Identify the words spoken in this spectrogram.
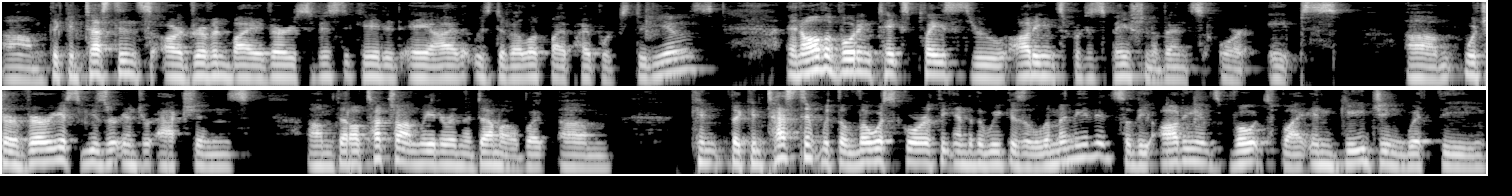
Um, the contestants are driven by a very sophisticated AI that was developed by Pipeworks Studios, and all the voting takes place through audience participation events or APEs, um, which are various user interactions um, that I'll touch on later in the demo. But um, can, the contestant with the lowest score at the end of the week is eliminated. So the audience votes by engaging with the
